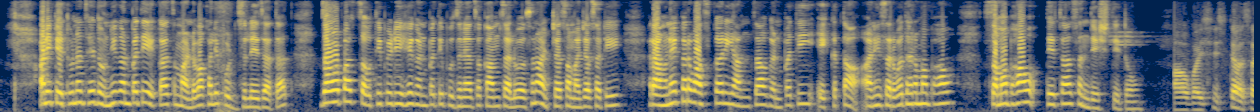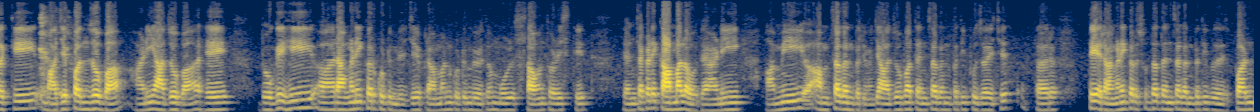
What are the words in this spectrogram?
आणि तेथून तेथूनच हे दोन्ही गणपती एकाच मांडवाखाली पूजले जातात. जवळपास चौथी पिढी हे गणपती पूजण्याचं काम चालू असून आजच्या समाजासाठी रांगणेकर वास्कर यांचा गणपती एकता आणि सर्वधर्मभाव समभावतेचा संदेश देतो. वैशिष्ट्य असं की माझे पंजोबा आणि आजोबा हे दोघेही रांगणेकर कुटुंबीय जे ब्राह्मण कुटुंबीय होतं मूळ सावंतवाडी स्थित यांच्याकडे कामाला होते. आणि आम्ही आमचा गणपती म्हणजे आजोबा त्यांचा गणपती पुजायचे तर ते रांगणेकर सुद्धा त्यांचा गणपती पण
